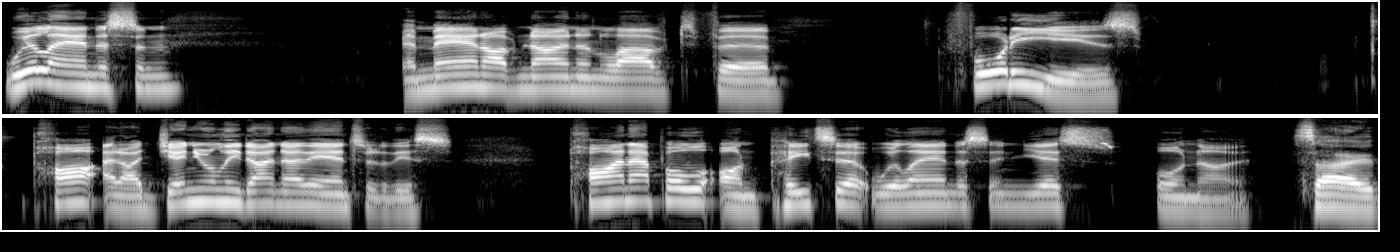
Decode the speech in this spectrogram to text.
Wil Anderson, a man I've known and loved for 40 years, Pi- and I genuinely don't know the answer to this. Pineapple on pizza, Wil Anderson, yes or no? So,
